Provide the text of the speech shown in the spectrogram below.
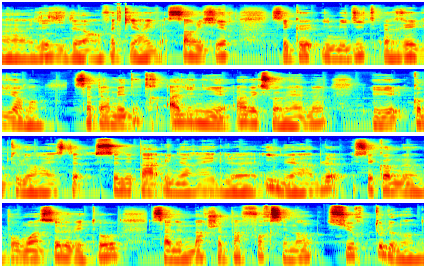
euh, les leaders en fait, qui arrivent à s'enrichir, c'est qu'ils méditent régulièrement. Ça permet d'être aligné avec soi-même et comme tout le reste, ce n'est pas une règle immuable, c'est comme pour moi se lever tôt, ça ne marche pas forcément sur tout le monde.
